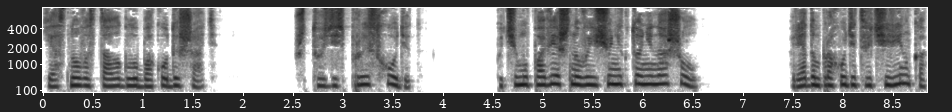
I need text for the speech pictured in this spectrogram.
Я снова стала глубоко дышать. Что здесь происходит? Почему повешенного еще никто не нашел? Рядом проходит вечеринка.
